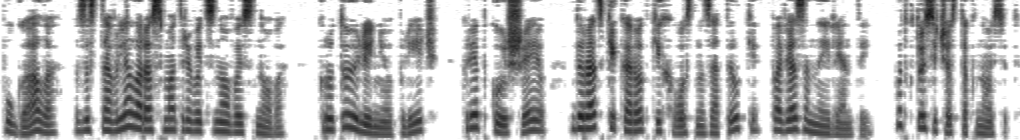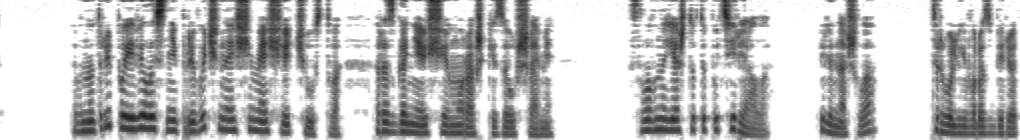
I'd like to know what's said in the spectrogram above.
пугало, заставляло рассматривать снова и снова. Крутую линию плеч, крепкую шею, дурацкий короткий хвост на затылке, повязанный лентой. Вот кто сейчас так носит? Внутри появилось непривычное щемящее чувство, разгоняющее мурашки за ушами. Словно я что-то потеряла. Или нашла. Тролль его разберет.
